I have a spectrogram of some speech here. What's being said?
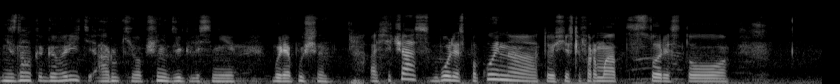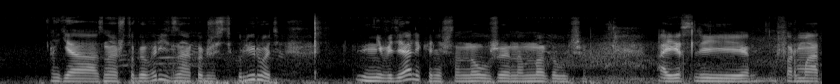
Не знал, как говорить, а руки вообще не двигались, они были опущены. А сейчас более спокойно, то есть если формат сторис, то я знаю, что говорить, знаю, как жестикулировать. Не в идеале, конечно, но уже намного лучше. А если формат,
